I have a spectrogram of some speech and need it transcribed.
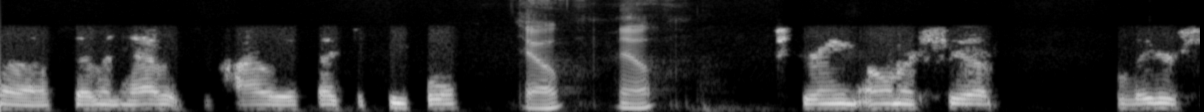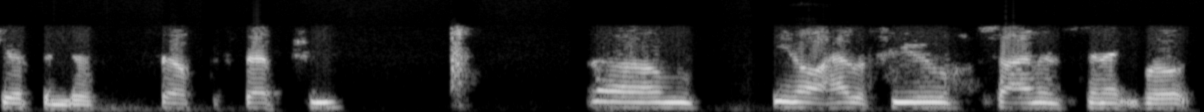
uh, Seven Habits of Highly Effective People. yep, yep. extreme ownership, leadership, and self deception. Um, you know, I have a few Simon Sinek books,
